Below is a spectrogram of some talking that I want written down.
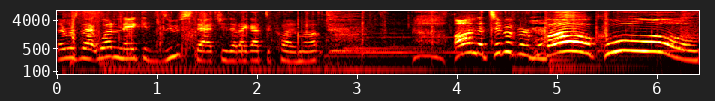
There was that one naked Zeus statue that I got to climb up. On the tip of her bow! Cool!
